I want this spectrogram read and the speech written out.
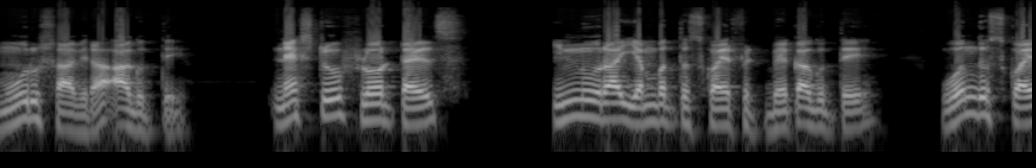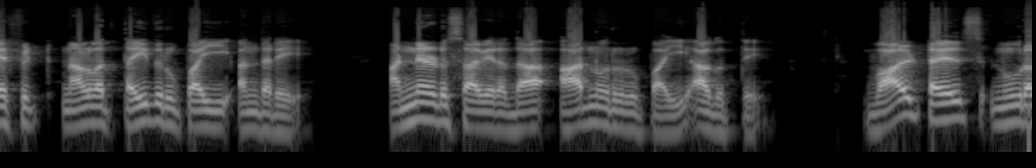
ಮೂರು ಸಾವಿರ ಆಗುತ್ತೆ. ನೆಕ್ಸ್ಟು ಫ್ಲೋರ್ ಟೈಲ್ಸ್ ಇನ್ನೂರ ಎಂಬತ್ತು ಸ್ಕ್ವೇರ್ ಫೀಟ್ ಬೇಕಾಗುತ್ತೆ. ಒಂದು ಸ್ಕ್ವೇರ್ ಫೀಟ್ ನಲವತ್ತೈದು ರೂಪಾಯಿ ಅಂದರೆ ಹನ್ನೆರಡು ಸಾವಿರದ ಆರುನೂರು ರೂಪಾಯಿ ಆಗುತ್ತೆ. ವಾಲ್ ಟೈಲ್ಸ್ ನೂರ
